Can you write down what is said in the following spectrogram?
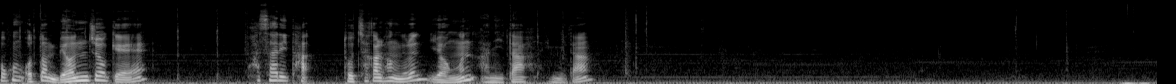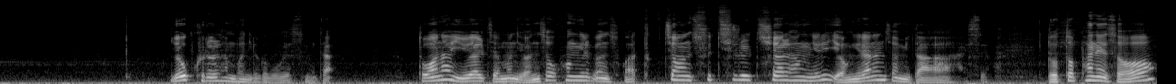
혹은 어떤 면적에 화살이 다 도착할 확률은 0은 아니다 입니다. 요 글을 한번 읽어보겠습니다. 또 하나 유의할 점은 연속 확률 변수가 특정한 수치를 취할 확률이 0이라는 점이다 했어요. 로또판에서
